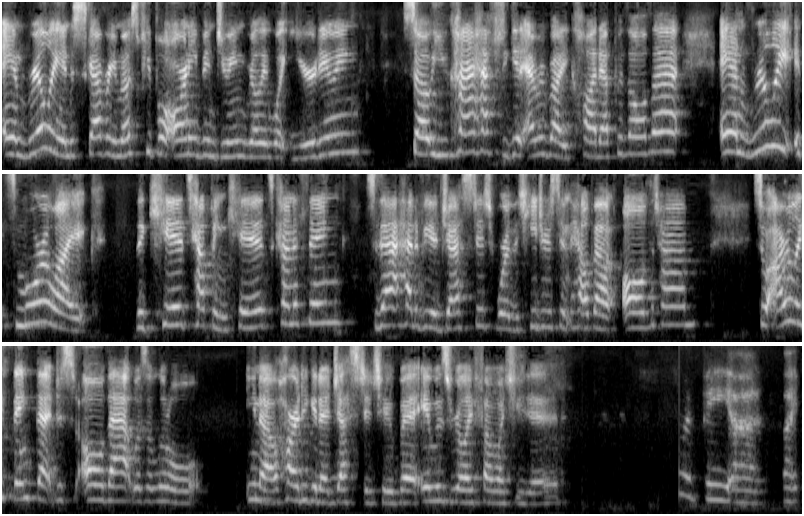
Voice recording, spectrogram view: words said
And really in Discovery, most people aren't even doing really what you're doing. So you kind of have to get everybody caught up with all that. And really it's more like the kids helping kids kind of thing. So that had to be adjusted to where the teachers didn't help out all the time. So I really think that just all that was a little, you know, hard to get adjusted to, but it was really fun what you did. would be uh, like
